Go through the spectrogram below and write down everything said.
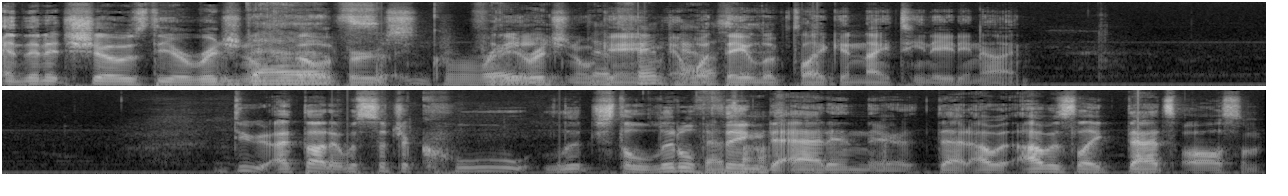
And then it shows the original That's developers for the original That's game and what they looked like in 1989 dude, I thought it was such a cool, li- just a little That's thing to add in there that I wa- I was like, that's awesome.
